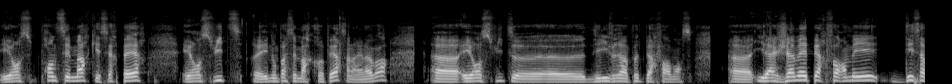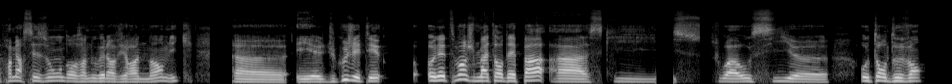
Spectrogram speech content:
et en- prendre ses marques et ses repères, et ensuite, et non pas ses marques repères, ça n'a rien à voir, euh, et ensuite euh, délivrer un peu de performance. Euh, il a jamais performé dès sa première saison dans un nouvel environnement, Mick, Euh, et du coup, j'ai été, honnêtement, je m'attendais pas à ce qu'il soit aussi euh, autant devant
